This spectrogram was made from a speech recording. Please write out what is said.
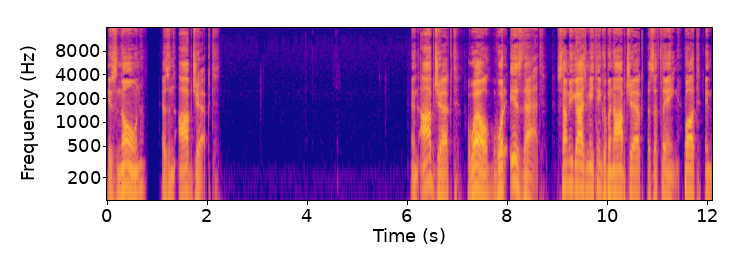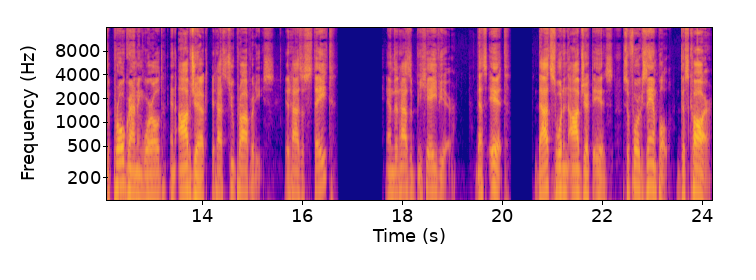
is known as an object. An object, well, what is that? Some of you guys may think of an object as a thing, but in the programming world, an object, it has two properties. It has a state and it has a behavior. That's it. That's what an object is. So for example, this car.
